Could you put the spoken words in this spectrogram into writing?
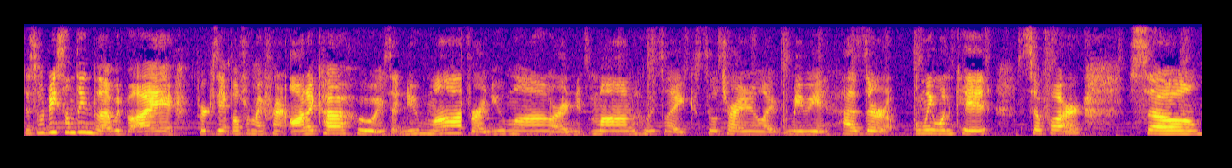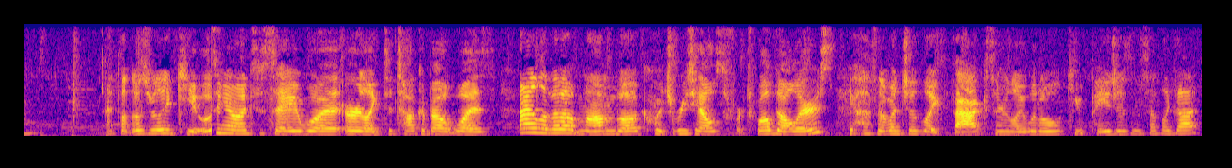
this would be something that I would buy, for example, for my friend Annika, who is a new mom, for a new mom, or a mom who's like still trying to like maybe has their only one kid so far. So I thought that was really cute. The thing I wanted to say was, or like to talk about was what I love about Mom Book, which retails for $12. It has a bunch of like facts or like little cute pages and stuff like that.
